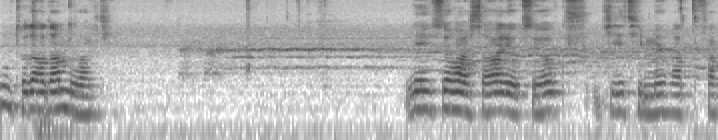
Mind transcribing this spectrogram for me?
Ortada adam mı var ki? Neyse varsa var yoksa yok. İkili team mi? What the fuck?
